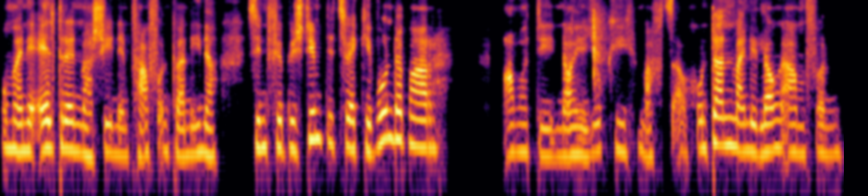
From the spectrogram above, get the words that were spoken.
Und meine älteren Maschinen, Pfaff und Panina, sind für bestimmte Zwecke wunderbar. Aber die neue Yuki macht es auch. Und dann meine Longarm von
